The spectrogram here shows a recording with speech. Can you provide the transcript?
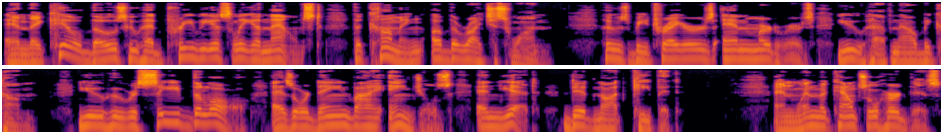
And they killed those who had previously announced the coming of the righteous one, whose betrayers and murderers you have now become. You who received the law as ordained by angels, and yet did not keep it. And when the council heard this,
